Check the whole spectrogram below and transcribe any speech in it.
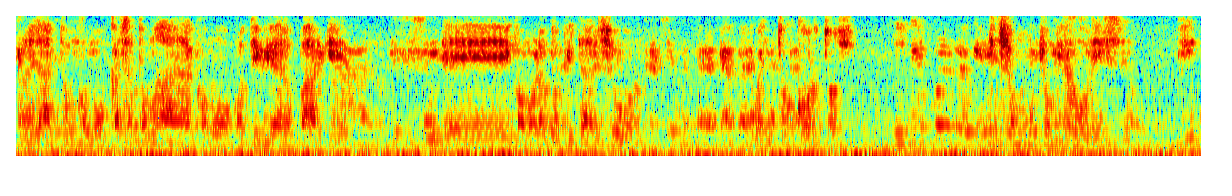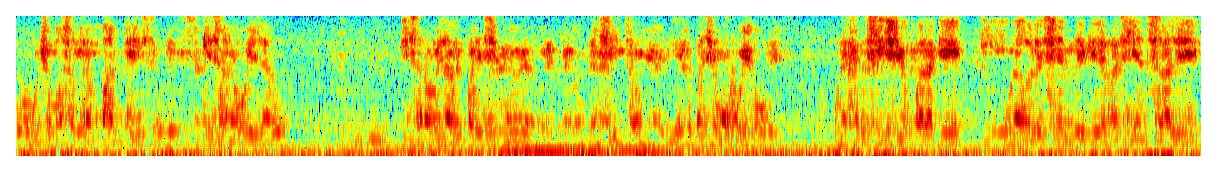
relatos como Casa Tomada, como Continuidad de los Parques, eh, como La Autopista del Sur, cuentos cortos, que son mucho mejores, mucho más atrapantes que esa novela. Esa novela me parece, insisto, me parece un juego, un ejercicio para que un adolescente que recién sale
